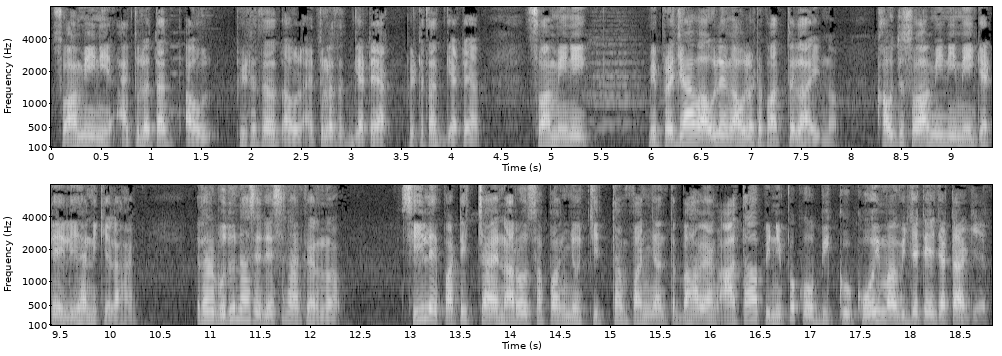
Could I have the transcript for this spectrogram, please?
ස්වාමීනි අතුලතත් අවුල් පිටතත් අවුල් අතුලතත් ගැටයක් පිටතත් ගැටයක් ස්වාමීනි මේ ප්‍රජාව අවුලෙන් අවුලටපත් වෙලා ඉන්නවා. කවුද ස්වාමීනි මේ ගැටේ ලියන්නේ කියලා අහන්නේ. එතකොට බුදුන් වහන්සේ දේශනා කරනවා සීලේ පටිච්චාය නරෝ සපඤ්ඤෝ චිත්තම් පඤ්ඤන්ත භාවයන් ආතාපි නිපකෝ බික්කු කෝයිමා විජටේ ජටා කියලා.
